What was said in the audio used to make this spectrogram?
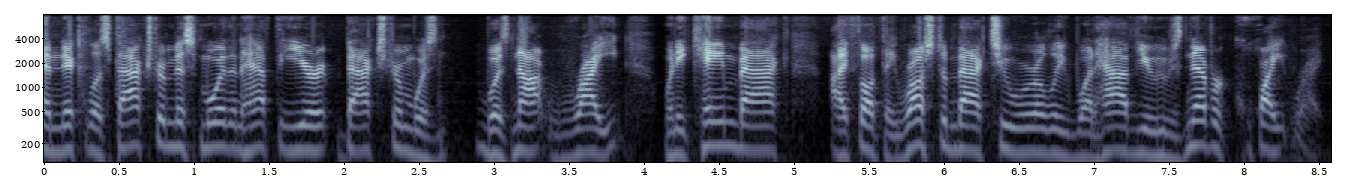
and Nicklas Backstrom missed more than half the year. Backstrom was was not right when he came back. I thought they rushed him back too early. What have you? He was never quite right.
